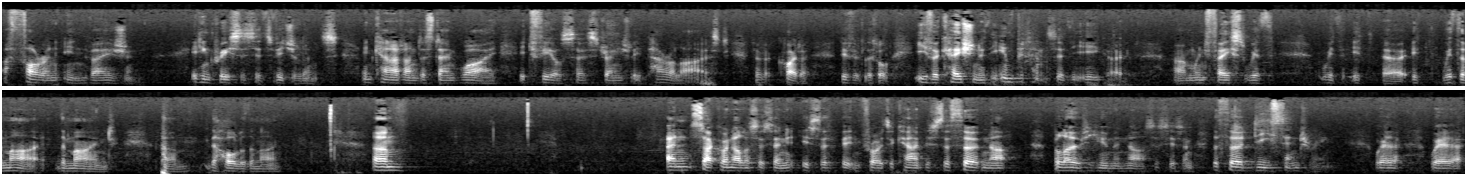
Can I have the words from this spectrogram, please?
a foreign invasion. It increases its vigilance and cannot understand why it feels so strangely paralyzed. So, quite a vivid little evocation of the impotence of the ego um, when faced with, with, it, uh, it, with the, mi- the mind, um, the whole of the mind. Um, and psychoanalysis, then, is the, in Freud's account, is the third na- blow to human narcissism, the third decentering, where, where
